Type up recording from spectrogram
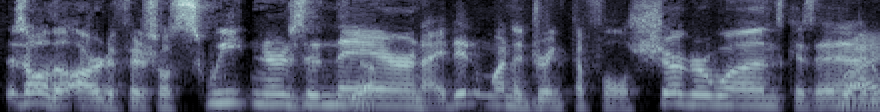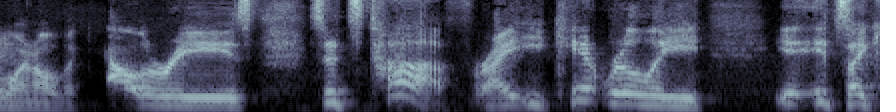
there's all the artificial sweeteners in there. Yep. And I didn't want to drink the full sugar ones because I didn't right. want all the calories. So it's tough, right? You can't really, it's like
